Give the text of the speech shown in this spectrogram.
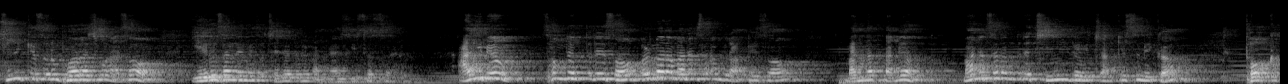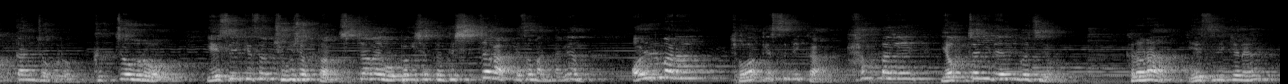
주님께서는 부활하시고 나서 예루살렘에서 제자들을 만날 수 있었어요. 아니면 성전들에서 얼마나 많은 사람들 앞에서 만났다면 많은 사람들의 증인이 되어 있지 않겠습니까? 더 극단적으로, 극적으로 예수님께서 죽으셨던 십자가에 못 박이셨던 그 십자가 앞에서 만나면 얼마나 좋았겠습니까? 한 방에 역전이 되는 거지요. 그러나 예수님께는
